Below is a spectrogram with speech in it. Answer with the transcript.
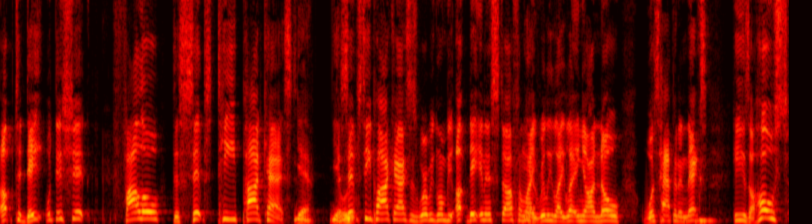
up to date with this shit, follow the Sips Tea podcast. yeah, yeah. The we- Sips Tea podcast is where we're gonna be updating this stuff and like Yeah. really like letting y'all know what's happening next. He's a host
